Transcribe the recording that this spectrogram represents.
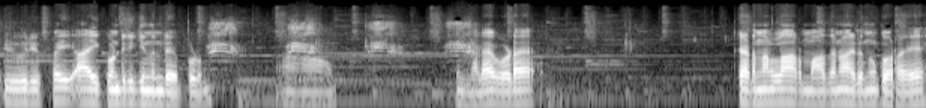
പ്യൂരിഫൈ ആയിക്കൊണ്ടിരിക്കുന്നുണ്ട് എപ്പോഴും ഇന്നലെ ഇവിടെ കിടന്നുള്ള ആർമാദനമായിരുന്നു കുറേ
